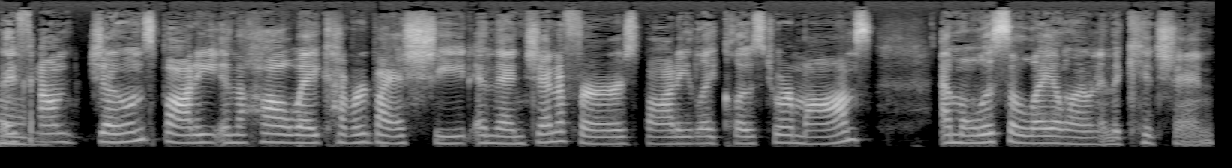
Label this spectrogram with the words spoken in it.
They Mm. found Joan's body in the hallway covered by a sheet, and then Jennifer's body lay close to her mom's, and Melissa lay alone in the kitchen.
